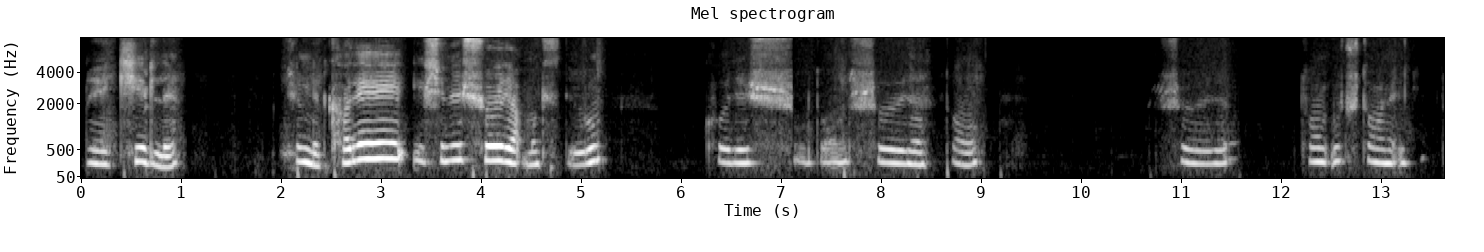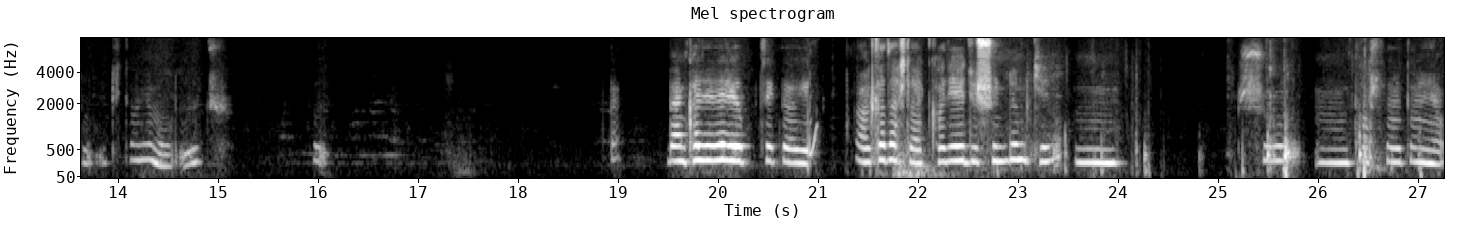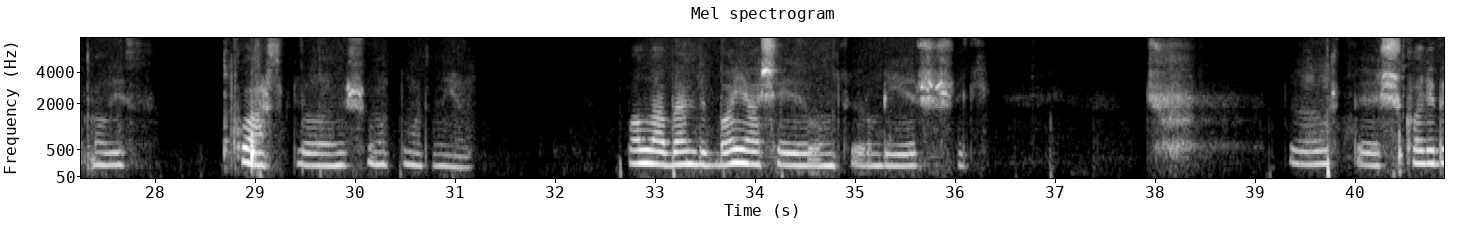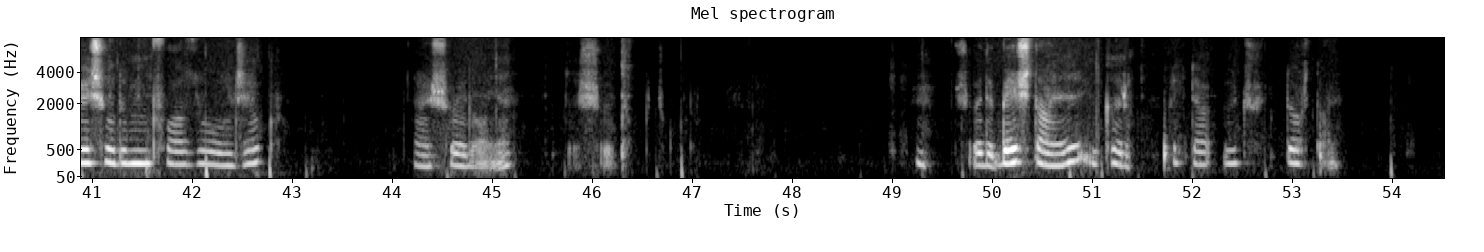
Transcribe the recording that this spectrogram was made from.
e, kirli. Şimdi kale işini şöyle yapmak istiyorum. Kale şuradan şöyle tamam. Şöyle tam 3 tane 2 2 tane mi oldu? 3 Ben kaleleri yapıp tekrar Arkadaşlar kaleye düşündüm ki hmm, şu hmm, taşlardan yapmalıyız. Kuvars bloğuymuş. Unuttum adını ya. Vallahi ben de bayağı şeyleri unutuyorum. Bir, iki, üç, dört, beş. Kale beş adım fazla olacak. Yani şöyle oynayın. Şöyle küçük olur. Şöyle beş tane yukarı. Hatta üç, dört tane.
